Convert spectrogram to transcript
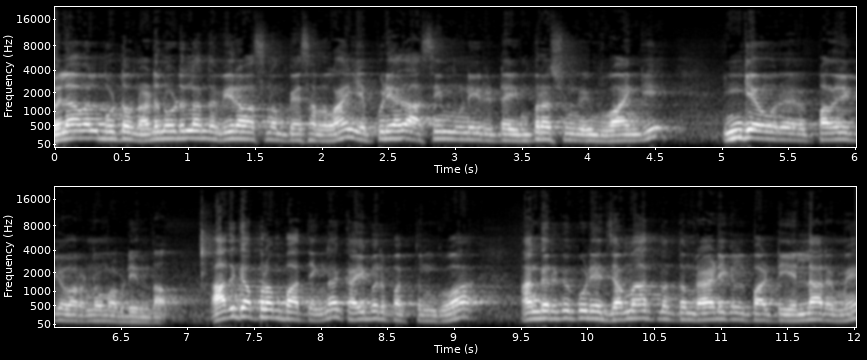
பிலாவல் பூட்டோ நடுநடுல அந்த வீரவசனம் பேசுறதெல்லாம் எப்படியாவது அசீம் முனீர்கிட்ட இம்ப்ரெஷன் வாங்கி இங்கே ஒரு பதவிக்கு வரணும் அப்படின்னு தான் அதுக்கப்புறம் பார்த்தீங்கன்னா கைபர் பக்துன்குவா அங்கே இருக்கக்கூடிய ஜமாத் மத்தம் ரேடிகல் பார்ட்டி எல்லாருமே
